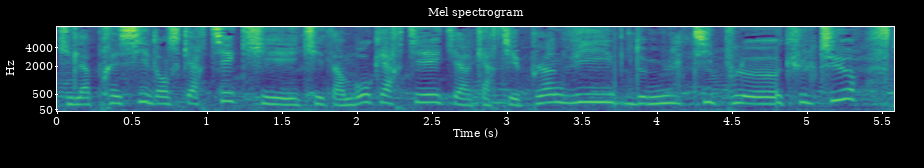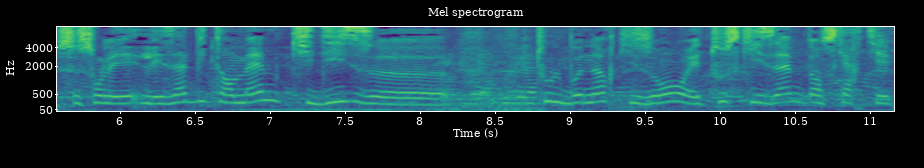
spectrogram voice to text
qu'il apprécie dans ce quartier, qui est, un beau quartier, qui est un quartier plein de vie, de multiples cultures. Ce sont les, habitants même qui disent tout le bonheur qu'ils ont et tout ce qu'ils aiment dans ce quartier.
